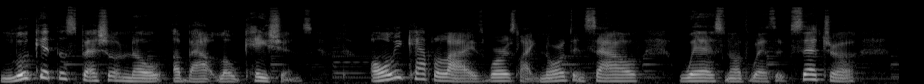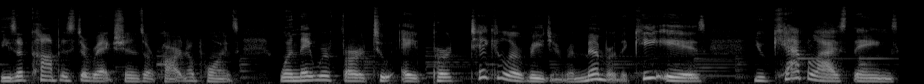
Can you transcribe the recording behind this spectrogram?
look at the special note about locations. Only capitalize words like north and south, west, northwest, etc. These are compass directions or cardinal points when they refer to a particular region. Remember, the key is you capitalize things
